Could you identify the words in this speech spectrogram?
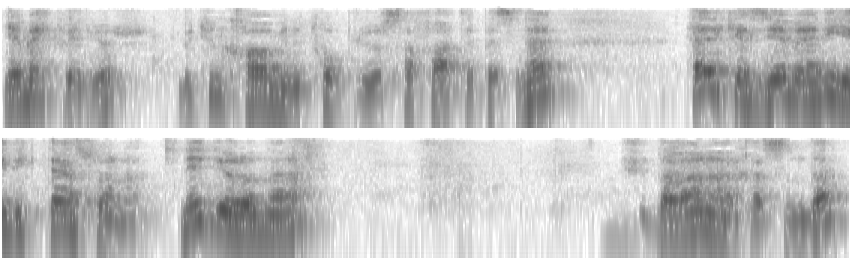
Yemek veriyor. Bütün kavmini topluyor Safa tepesine. Herkes yemeğini yedikten sonra ne diyor onlara? Şu dağın arkasında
